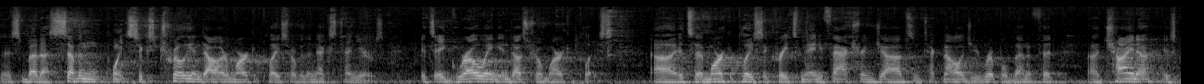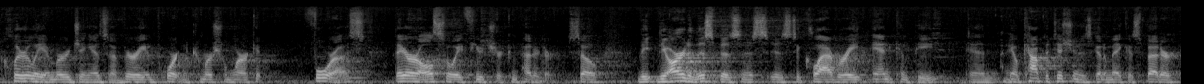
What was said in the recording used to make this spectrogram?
It's about a $7.6 trillion marketplace over the next 10 years. It's a growing industrial marketplace. Uh, it's a marketplace that creates manufacturing jobs and technology ripple benefit. Uh, China is clearly emerging as a very important commercial market for us. They are also a future competitor. So the, the art of this business is to collaborate and compete. And you know, competition is going to make us better.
